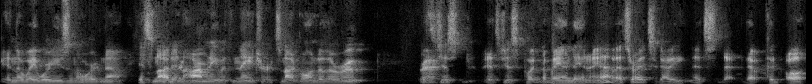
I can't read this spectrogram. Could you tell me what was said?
in the way we're using the word now. It's not in harmony with nature. It's not going to the root. Right. it's just it's just putting a band-aid on yeah that's right scotty. That's that that could all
